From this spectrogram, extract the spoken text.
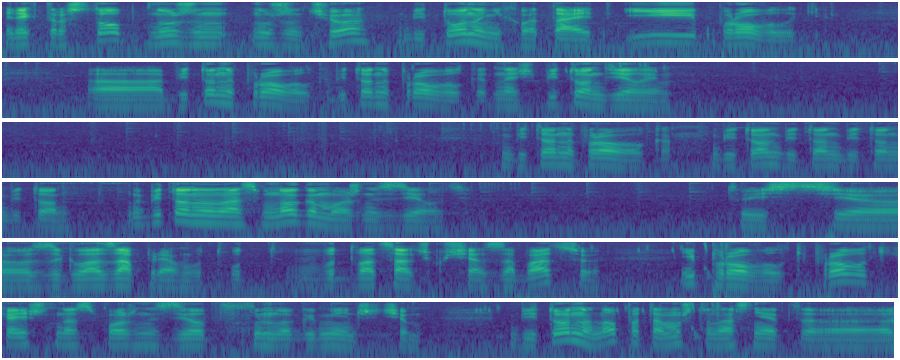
Электростолб нужен, нужен что? Бетона не хватает и проволоки. А, бетон и проволока. Бетон и проволока. Значит, бетон делаем. Бетон и проволока. Бетон, бетон, бетон, бетон. Ну, бетон у нас много можно сделать. То есть, э, за глаза прям вот, вот, вот двадцаточку сейчас забацаю. И проволоки. Проволоки, конечно, у нас можно сделать немного меньше, чем бетона, но потому что у нас нет э,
